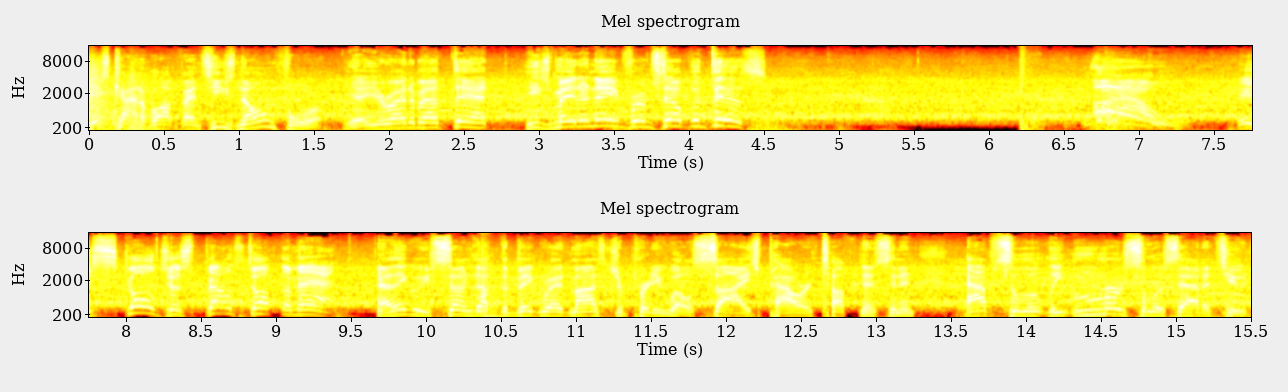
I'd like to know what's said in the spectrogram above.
This kind of offense he's known for. Yeah, you're right about that. He's made a name for himself with this. Wow! His skull just bounced off the mat. I think we've summed up the Big Red Monster pretty well. Size, power, toughness, and an absolutely merciless attitude.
